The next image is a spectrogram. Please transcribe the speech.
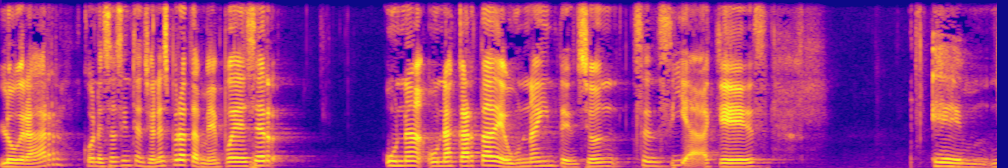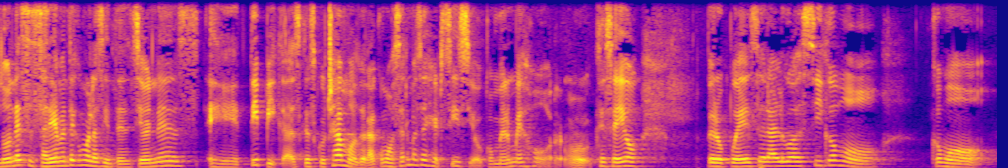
lograr con esas intenciones, pero también puede ser una, una carta de una intención sencilla, que es eh, no necesariamente como las intenciones eh, típicas que escuchamos, ¿verdad? Como hacer más ejercicio, comer mejor, o qué sé yo, pero puede ser algo así como, como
